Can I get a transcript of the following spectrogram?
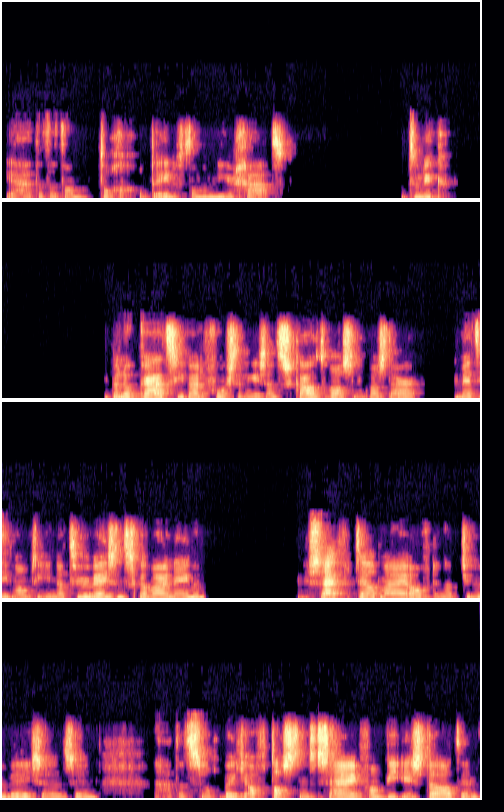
ja, dat het dan toch op de een of andere manier gaat. Toen ik de locatie waar de voorstelling is aan het scouten was, en ik was daar met iemand die natuurwezens kan waarnemen. Dus zij vertelt mij over de natuurwezens en nou, dat ze nog een beetje aftastend zijn van wie is dat en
